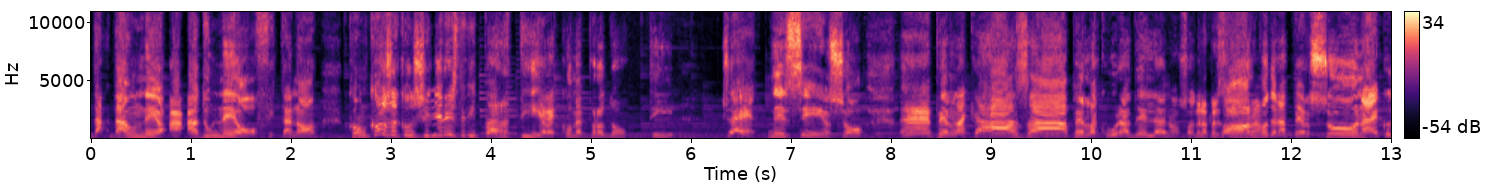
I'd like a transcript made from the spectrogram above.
da, da un neo- a- ad un neofita, no? Con cosa consiglieresti di partire come prodotti? Cioè, nel senso, eh, per la casa, per la cura del, non so, Della del corpo, della persona, ecco,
